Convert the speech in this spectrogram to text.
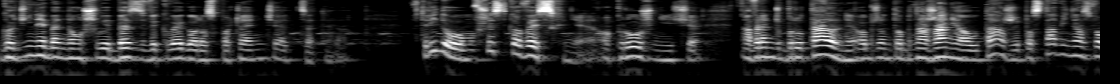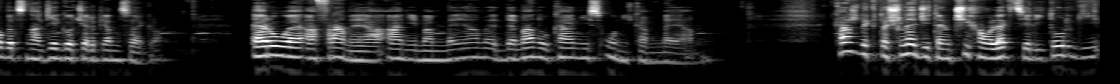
godziny będą szły bez zwykłego rozpoczęcia, etc. W Triduum wszystko wyschnie, opróżni się, a wręcz brutalny obrzęd obnażania ołtarzy postawi nas wobec nagiego cierpiącego. Erue aframea animam meam, demanu canis unicam meam. Każdy, kto śledzi tę cichą lekcję liturgii,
